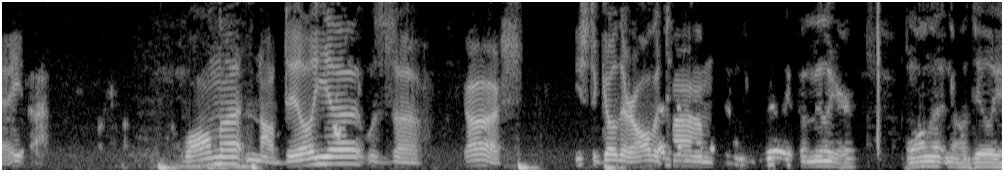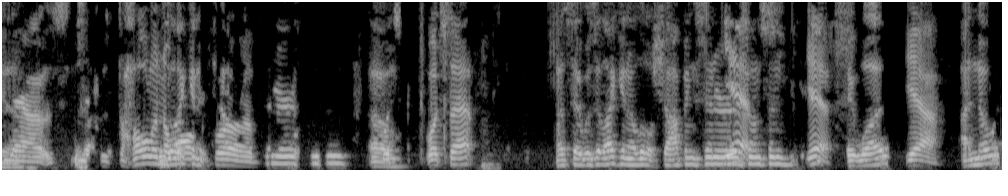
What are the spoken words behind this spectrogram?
a, uh, Walnut and Audelia. It was, uh, gosh, used to go there all the time. Really familiar. Walnut and Audelia. Yeah, it was, it was the hole in Was the like wall club. Center? Oh, What's, what's that? I said, was it like in a little shopping center or Yes. something? Yes. It was. Yeah. I know what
